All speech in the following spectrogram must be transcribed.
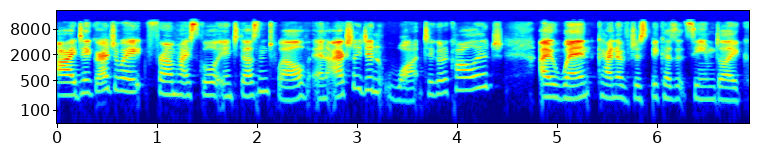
I did graduate from high school in 2012, and I actually didn't want to go to college. I went kind of just because it seemed like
